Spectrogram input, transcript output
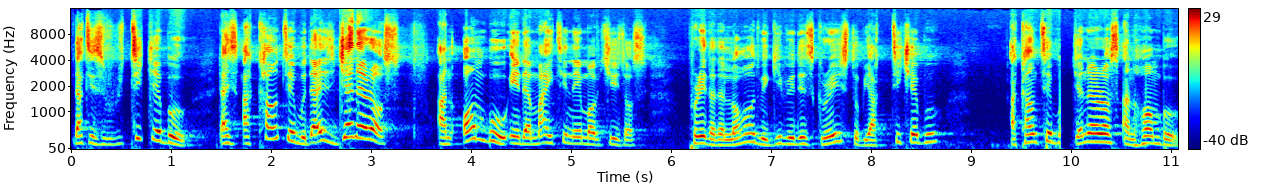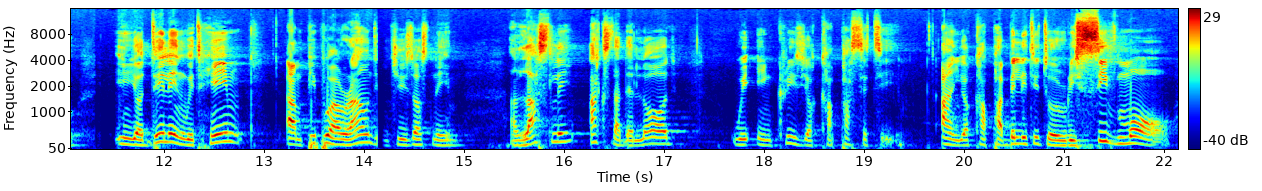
that is teachable, that is accountable, that is generous and humble in the mighty name of Jesus. Pray that the Lord will give you this grace to be teachable, accountable, generous, and humble in your dealing with Him and people around in Jesus' name. And lastly, ask that the Lord will increase your capacity and your capability to receive more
